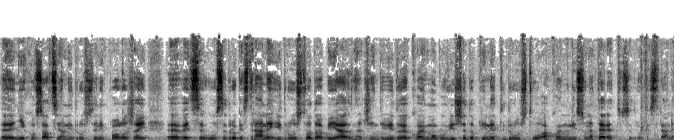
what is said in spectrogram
e, njihov socijalni društveni položaj, e, već se u, sa druge strane i društvo dobija, znači individue koje mogu više doprineti društvu, a koje mu nisu na teretu sa druge strane.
